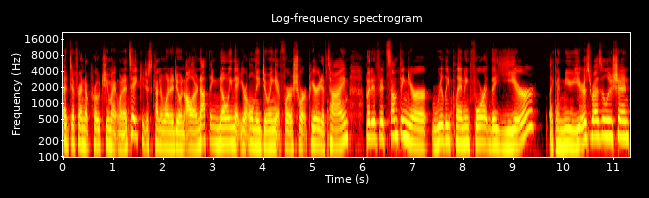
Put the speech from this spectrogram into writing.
a different approach you might want to take. You just kind of want to do an all or nothing, knowing that you're only doing it for a short period of time. But if it's something you're really planning for the year, like a New Year's resolution,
